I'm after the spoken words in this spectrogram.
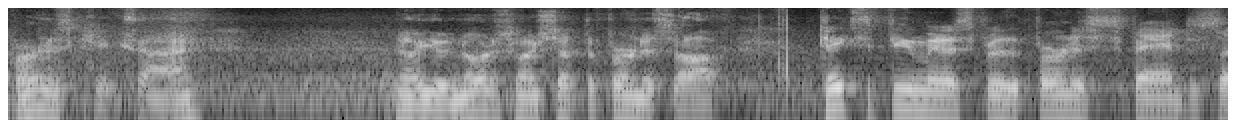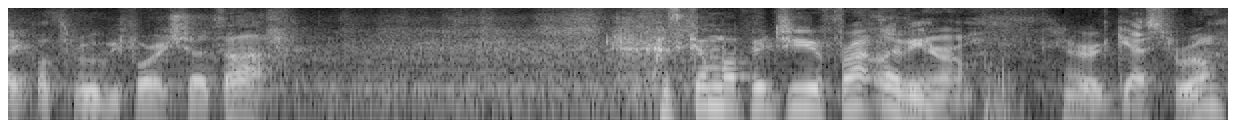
Furnace kicks on. Now you'll notice when I shut the furnace off, it takes a few minutes for the furnace fan to cycle through before it shuts off. Let's come up into your front living room or guest room.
